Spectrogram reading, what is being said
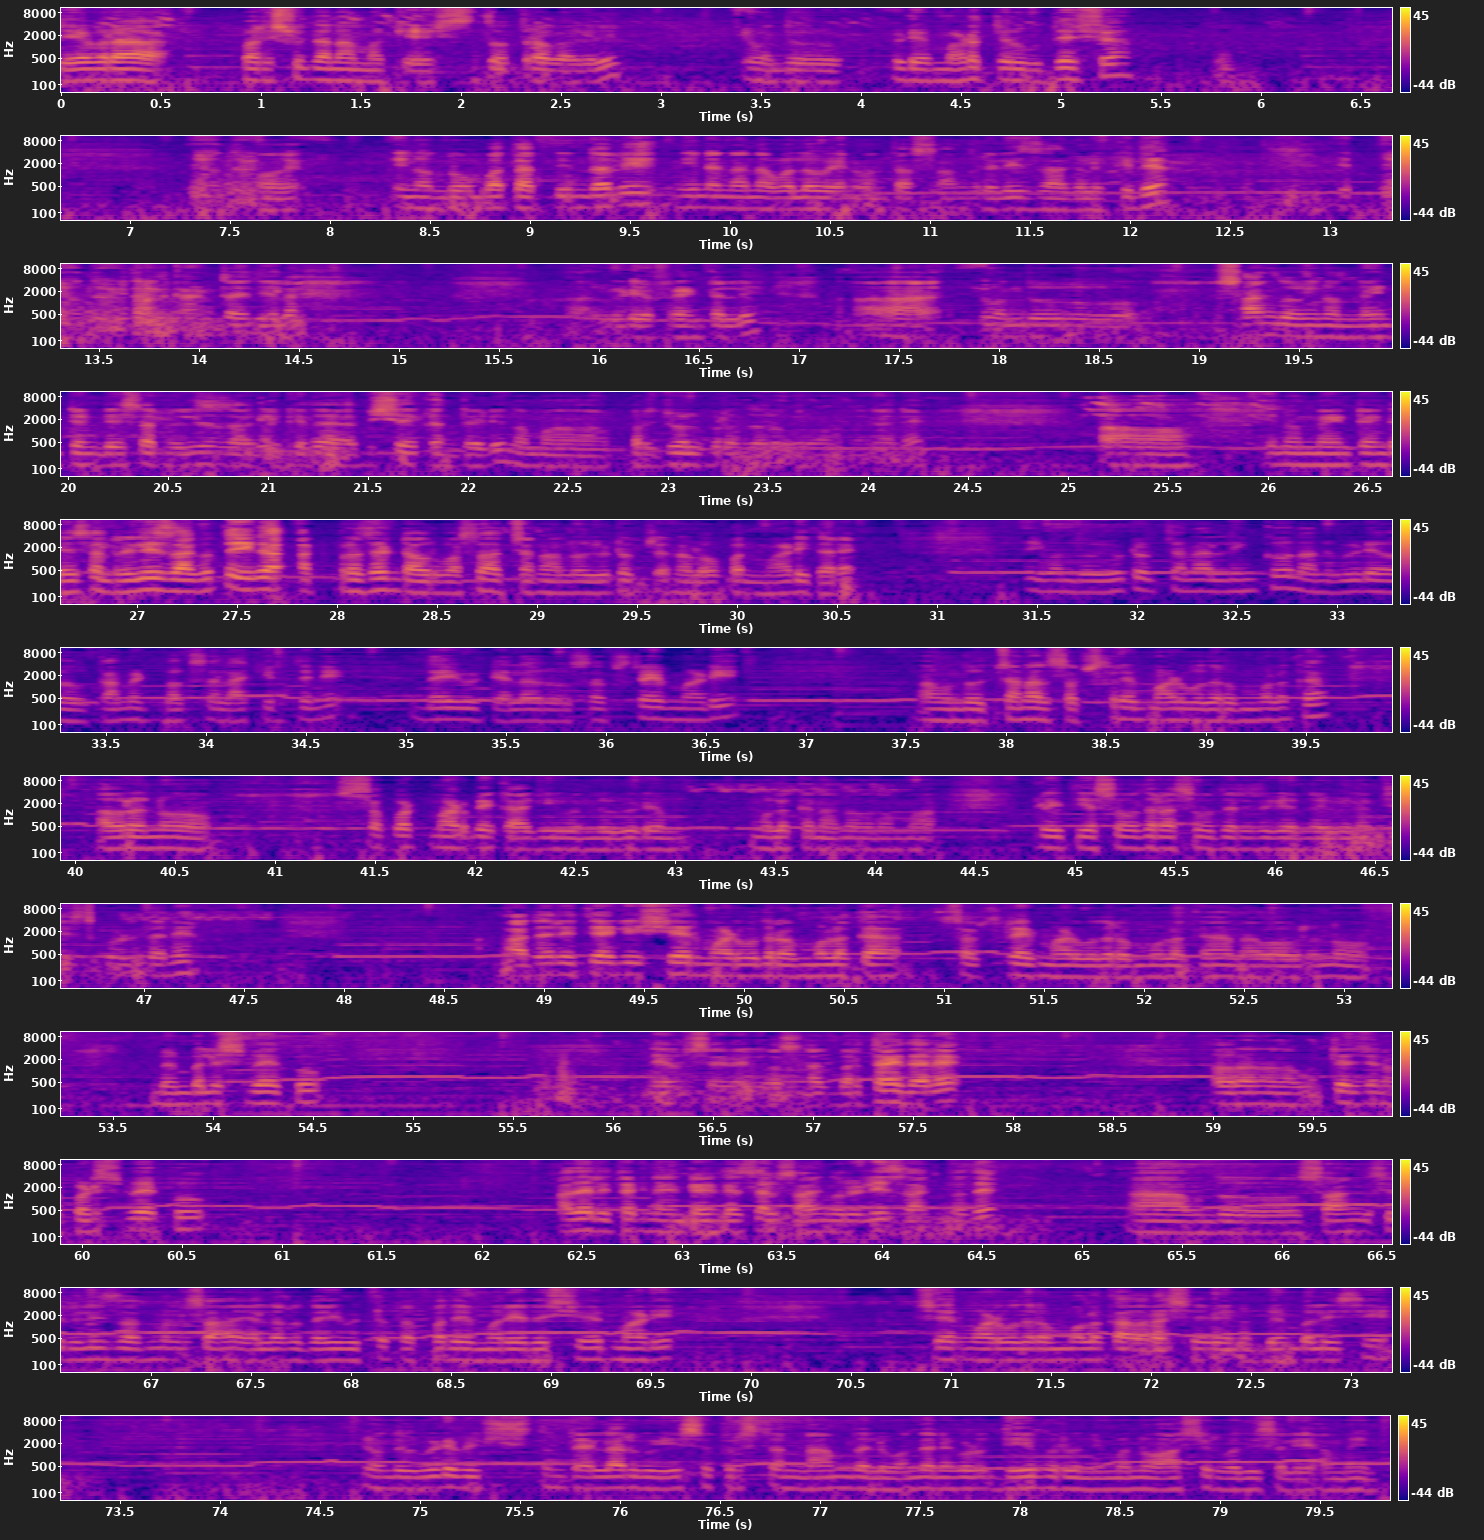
ದೇವರ ಪರಿಶುದ್ಧ ನಾಮಕ್ಕೆ ಸ್ತೋತ್ರವಾಗಲಿ. ಈ ಒಂದು ವಿಡಿಯೋ ಮಾಡುತ್ತಿರುವ ಉದ್ದೇಶ ಇನ್ನೊಂದು ಒಂಬತ್ತು ಹತ್ತು ದಿನದಲ್ಲಿ ನೀನೆ ನನ್ನ ಒಲವು ಎನ್ನುವಂತ ಸಾಂಗ್ ರಿಲೀಸ್ ಆಗಲಿಕ್ಕಿದೆ. ಒಂದು ಇದರಲ್ಲಿ ಕಾಣ್ತಾ ಇದೆಯಲ್ಲ ವಿಡಿಯೋ ಫ್ರಂಟ್ ಅಲ್ಲಿ. ಒಂದು ಸಾಂಗ್ ಇನ್ನೊಂದು ನೈನ್ಟೀನ್ ಡೇಸ್ ರಿಲೀಸ್ ಆಗಲಿಕ್ಕಿದೆ. ಅಭಿಷೇಕ್ ಅಂತ ಹೇಳಿ ನಮ್ಮ ಪ್ರಜ್ವಲ್ ಬ್ರದರ್ ಅವರು ಮಗನೇ. ಇನ್ನೊಂದು ನೈನ್ ಟೆನ್ ಡೇಸಲ್ಲಿ ರಿಲೀಸ್ ಆಗುತ್ತೆ. ಈಗ ಅಟ್ ಪ್ರೆಸೆಂಟ್ ಅವರು ಹೊಸ ಚಾನಲ್ ಯೂಟ್ಯೂಬ್ ಚಾನಲ್ ಓಪನ್ ಮಾಡಿದ್ದಾರೆ. ಈ ಒಂದು ಯೂಟ್ಯೂಬ್ ಚಾನಲ್ ಲಿಂಕು ನಾನು ವಿಡಿಯೋ ಕಾಮೆಂಟ್ ಬಾಕ್ಸಲ್ಲಿ ಹಾಕಿರ್ತೀನಿ. ದಯವಿಟ್ಟು ಎಲ್ಲರೂ ಸಬ್ಸ್ಕ್ರೈಬ್ ಮಾಡಿ, ಆ ಒಂದು ಚಾನಲ್ ಸಬ್ಸ್ಕ್ರೈಬ್ ಮಾಡುವುದರ ಮೂಲಕ ಅವರನ್ನು ಸಪೋರ್ಟ್ ಮಾಡಬೇಕಾಗಿ ಒಂದು ವಿಡಿಯೋ ಮೂಲಕ ನಾನು ನಮ್ಮ ಪ್ರೀತಿಯ ಸಹೋದರ ಸೋದರರಿಗೆ ವಿನಂತಿಸಿಕೊಳ್ತೇನೆ. ಅದೇ ರೀತಿಯಾಗಿ ಶೇರ್ ಮಾಡುವುದರ ಮೂಲಕ ಸಬ್ಸ್ಕ್ರೈಬ್ ಮಾಡುವುದರ ಮೂಲಕ ನಾವು ಅವರನ್ನು ಬೆಂಬಲಿಸಬೇಕು. ದೇವರ ಸೇವೆಗೆ ಹೊಸದಾಗಿ ಬರ್ತಾ ಇದ್ದಾರೆ. ಅವರನ್ನು ನಾವು ಉತ್ತೇಜನ ಪಡಿಸಬೇಕು. ಅದೇ ರೀತಿಯಾಗಿ ನೈನ್ ಟೈನ್ ಡೇಸ್ ಅಲ್ಲಿ ಸಾಂಗ್ ರಿಲೀಸ್ ಆಗ್ತದೆ. ಆ ಒಂದು ಸಾಂಗ್ ರಿಲೀಸ್ ಆದ್ಮೇಲೆ ಸಹ ಎಲ್ಲರೂ ದಯವಿಟ್ಟು ತಪ್ಪದೇ ಮರ್ಯಾದೆ ಶೇರ್ ಮಾಡಿ. ಶೇರ್ ಮಾಡುವುದರ ಮೂಲಕ ಅವರ ಸೇವೆಯನ್ನು ಬೆಂಬಲಿಸಿ. ಈ ಒಂದು ವಿಡಿಯೋ ವೀಕ್ಷಿಸಿದಂತ ಎಲ್ಲರಿಗೂ ಯೇಸು ಕ್ರಿಸ್ತನ ನಾಮದಲ್ಲಿ ವಂದನೆಗಳು. ದೇವರು ನಿಮ್ಮನ್ನು ಆಶೀರ್ವದಿಸಲಿ. ಅಮೇನ್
